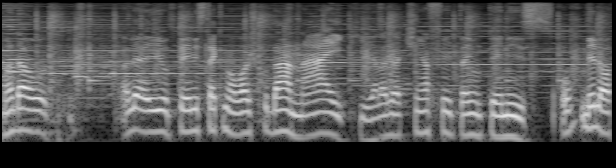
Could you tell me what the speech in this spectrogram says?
Manda outro. Olha aí, o tênis tecnológico da Nike. Ela já tinha feito aí um tênis, ou melhor,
